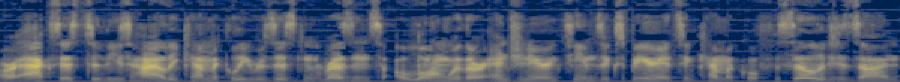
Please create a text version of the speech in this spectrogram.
Our access to these highly chemically resistant resins, along with our engineering team's experience in chemical facility design,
